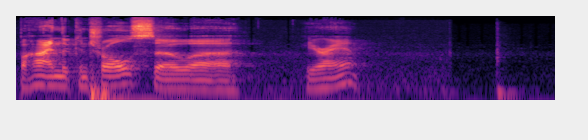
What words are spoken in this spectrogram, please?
behind the controls, so uh, here I am.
